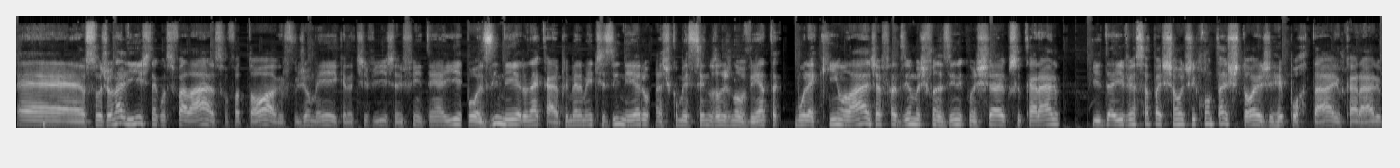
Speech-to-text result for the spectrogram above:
É, eu sou jornalista, né? Como se falar, eu sou fotógrafo, videomaker, ativista, enfim, tem aí, pô, zineiro, né, cara? Primeiramente, zineiro, acho que comecei nos anos 90, molequinho lá, já fazia umas fanzines com xerox e o caralho. E daí vem essa paixão de contar histórias, de reportar e o caralho.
